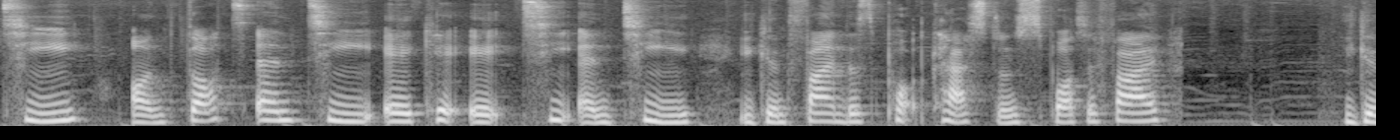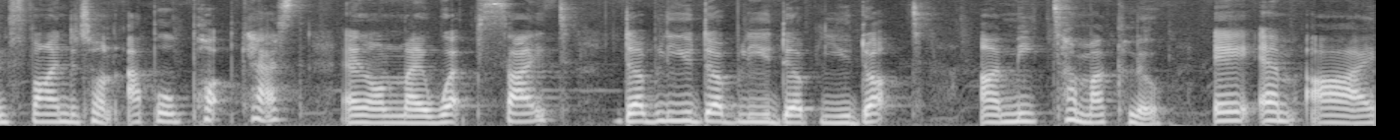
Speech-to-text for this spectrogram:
T on Thoughts NT, aka TNT. You can find this podcast on Spotify. You can find it on Apple Podcast and on my website www.amitamakloe, A-M-I-T-A-M-A-K-L-O-E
